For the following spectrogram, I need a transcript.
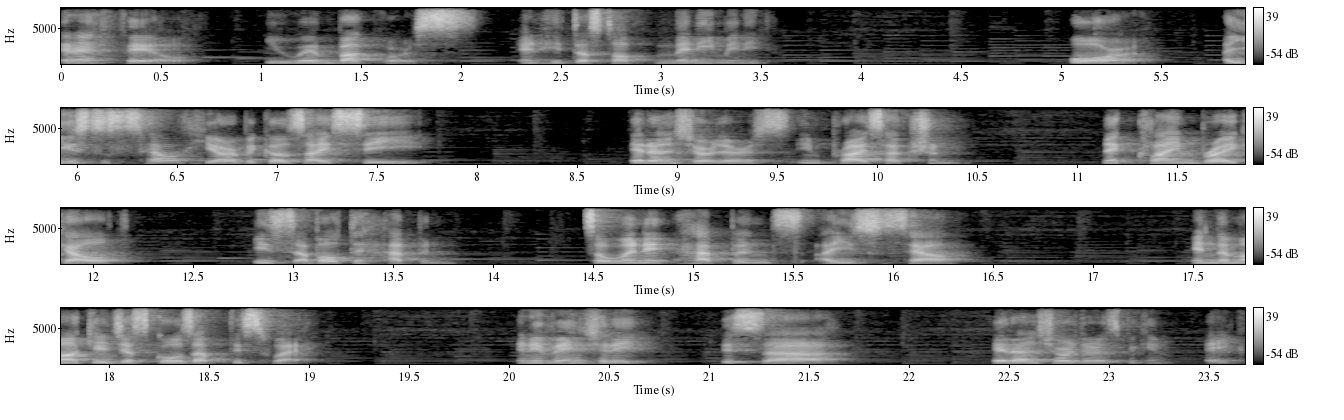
And I failed. It went backwards and hit the stop many, many times. Or I used to sell here because I see head and shoulders in price action. Neckline breakout is about to happen. So when it happens, I used to sell and the market just goes up this way. And eventually, this uh, head and shoulders became fake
